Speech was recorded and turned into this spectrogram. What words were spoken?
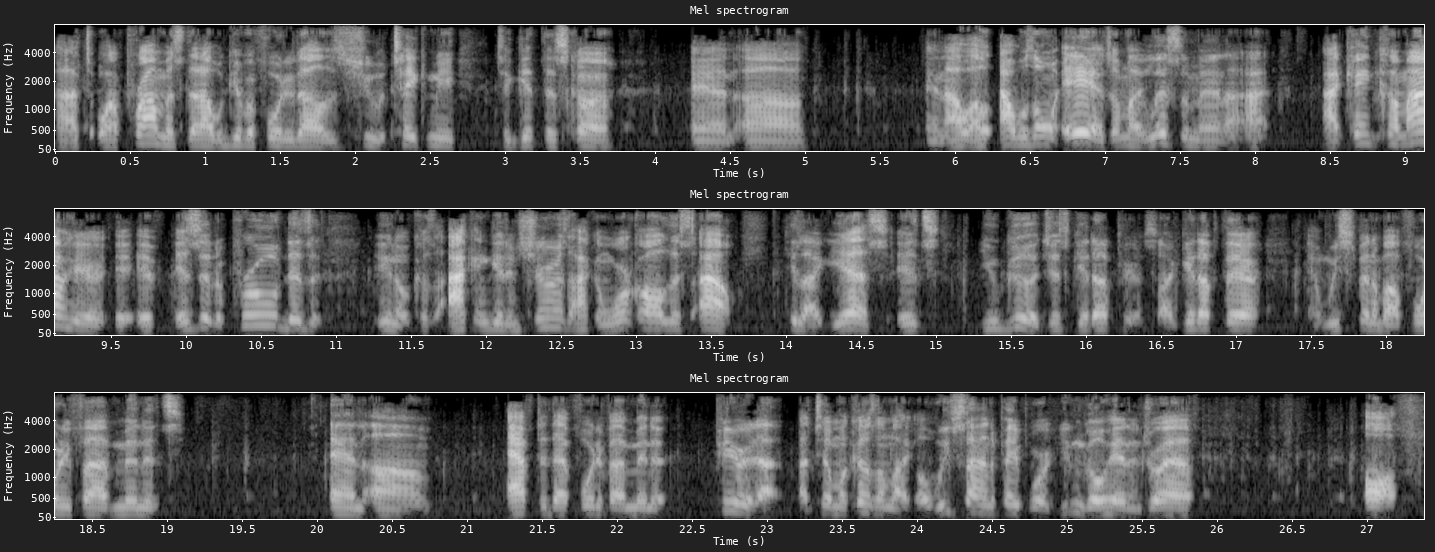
I, promised that I would give her $40. She would take me to get this car. And uh, and I, I was on edge. I'm like, listen, man, I I can't come out here. If is it approved? Is it you know? Because I can get insurance. I can work all this out. He like, yes, it's you good. Just get up here. So I get up there, and we spent about 45 minutes. And um, after that 45 minute period, I, I tell my cousin, I'm like, oh, we've signed the paperwork. You can go ahead and drive off.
